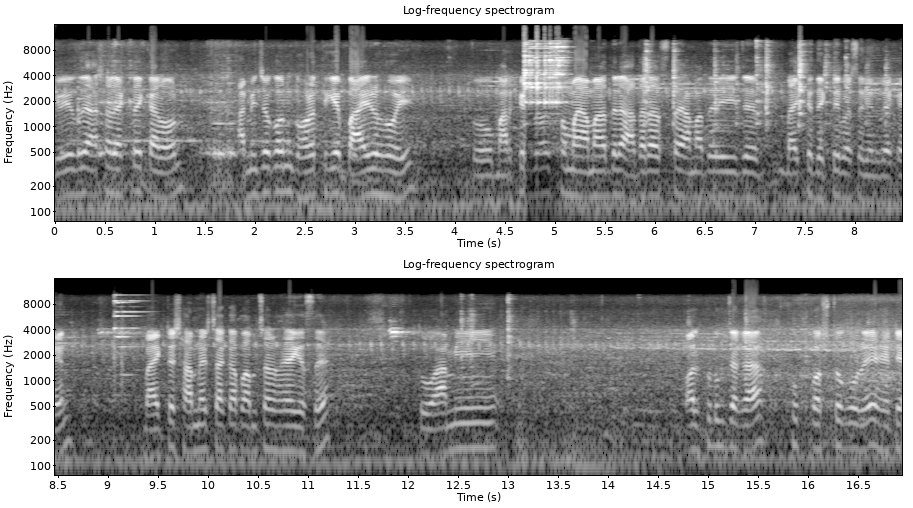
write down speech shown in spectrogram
গ্যারেজে আসার একটাই কারণ আমি যখন ঘর থেকে বাইর হই তো মার্কেট যাওয়ার সময় আমাদের আধা রাস্তায় আমাদের এই যে বাইকটা দেখতে পাচ্ছেন এই দেখেন। বাইকটা সামনের চাকা পাংচার হয়ে গেছে। তো আমি অল্পটুক জায়গা খুব কষ্ট করে হেঁটে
